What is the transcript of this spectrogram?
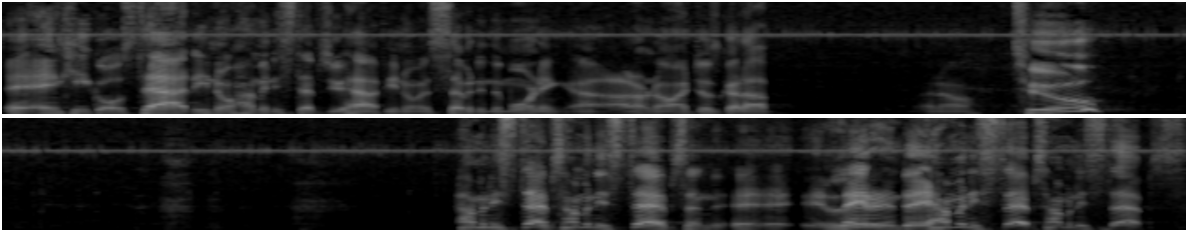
And, and he goes, Dad, you know, how many steps do you have? You know, it's seven in the morning. Uh, I don't know, I just got up. You know, two? How many steps? How many steps? And uh, uh, later in the day, how many steps? How many steps?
